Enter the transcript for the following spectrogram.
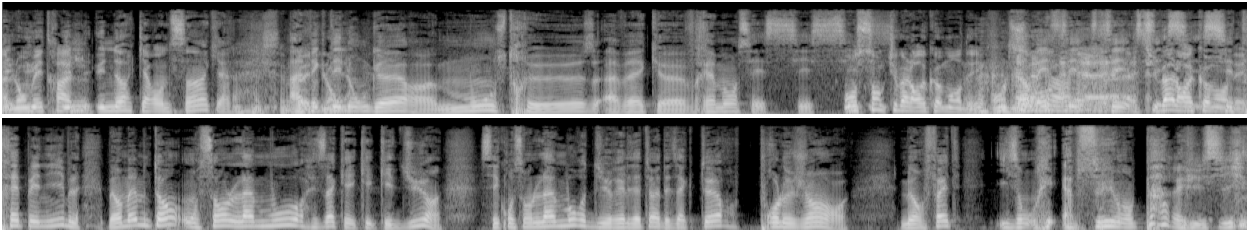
un long métrage. une- 1h45 Ça peut avec long. des longueurs euh, monstrueuses, avec euh, vraiment c'est c'est c'est- On sent que tu vas le recommander. On non mais c'est- tu vas le recommander. c'est très pénible, mais en même temps on sent l'amour. C'est ça qui est, qui est- qui est dur, c'est qu'on sent l'amour du réalisateur et des acteurs pour le genre. Mais en fait ils ont absolument pas réussi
